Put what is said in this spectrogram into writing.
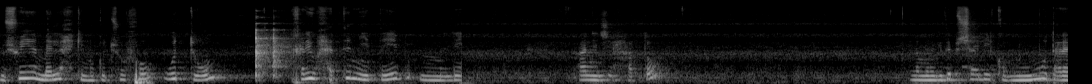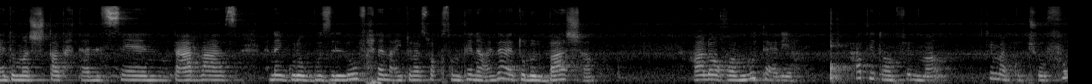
وشوية ملح كيما كتشوفوا والثوم. خليوه حتى يطيب ملي راني نجي حطو أنا ما نكذبش عليكم نموت على هذوما الشطاط تاع اللسان وتاع الراس. حنا يقولوا بوزلوف حنا نعيطوا له سواق صمتنا نعيطوا له الباشا. alors نموت عليه حطيتهم في الماء كما كتشوفوا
